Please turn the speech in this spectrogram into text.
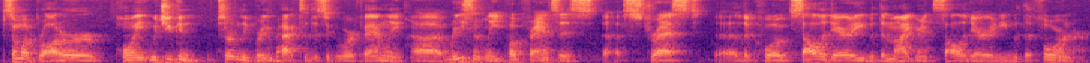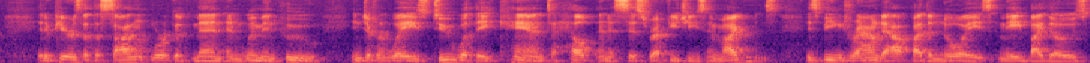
somewhat broader point, which you can certainly bring back to the Zakor family. Uh, recently, Pope Francis uh, stressed uh, the quote, solidarity with the migrant, solidarity with the foreigner. It appears that the silent work of men and women who, in different ways, do what they can to help and assist refugees and migrants is being drowned out by the noise made by those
